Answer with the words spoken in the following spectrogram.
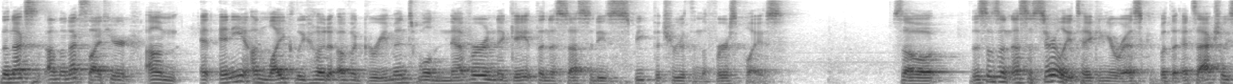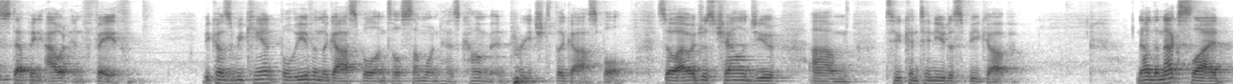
the next on the next slide here, um, any unlikelihood of agreement will never negate the necessity to speak the truth in the first place. So this isn't necessarily taking a risk, but it's actually stepping out in faith, because we can't believe in the gospel until someone has come and preached the gospel. So I would just challenge you um, to continue to speak up. Now, the next slide,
